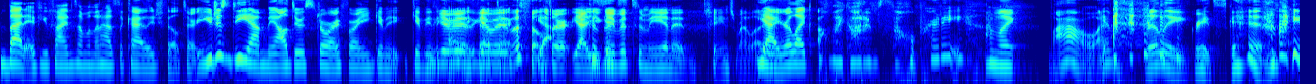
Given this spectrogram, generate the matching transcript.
but if you find someone that has the Kylie filter, you just DM me. I'll do a story for you. Give me, give me the give Kylie it, give filter. it the filter. Yeah, you gave it to me and it changed my life. Yeah, you're like, oh my god, I'm so pretty. I'm like, wow, I have really great skin. I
